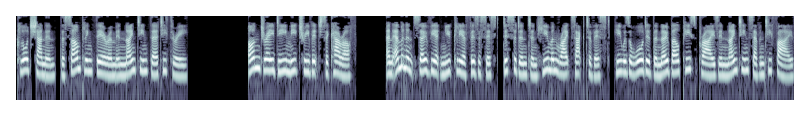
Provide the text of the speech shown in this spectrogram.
Claude Shannon, the sampling theorem in 1933. Andrei Dmitrievich Sakharov an eminent Soviet nuclear physicist, dissident and human rights activist, he was awarded the Nobel Peace Prize in 1975.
